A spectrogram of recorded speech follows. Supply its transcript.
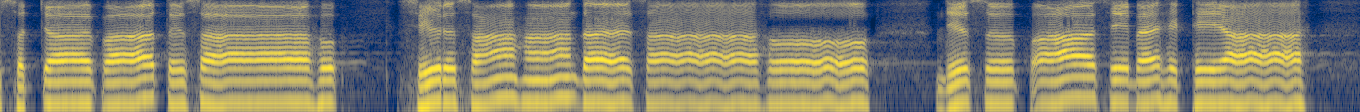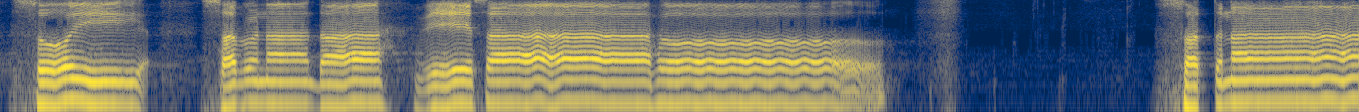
ਸੱਚਾ ਪਾਤਸ਼ਾਹੋ ਸਿਰ ਸਾਹਾਂ ਦਾ ਜਿਸ ਪਾਸੇ ਬਹਿਠਿਆ ਸੋਈ ਸਭਨਾ ਦਾ ਵੇਸਾਹੋ। ਸਤਨਾਮ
